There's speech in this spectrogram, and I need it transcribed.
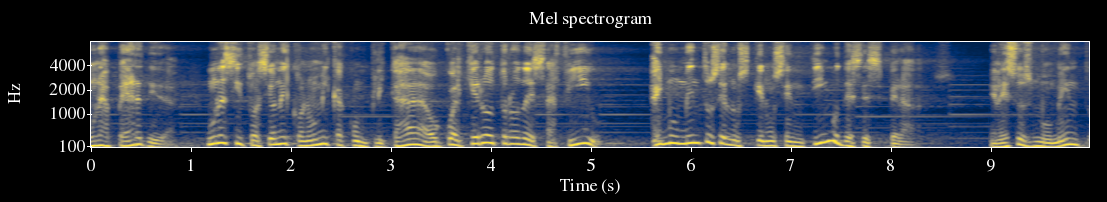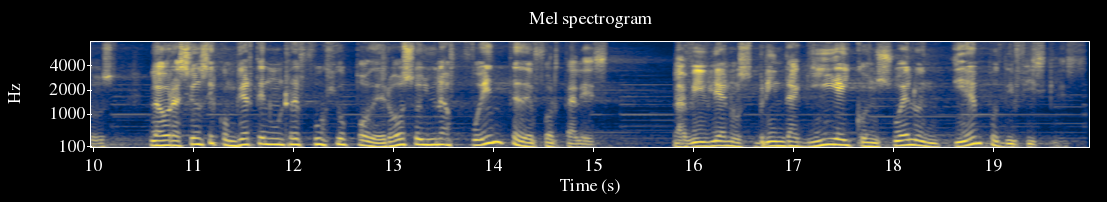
una pérdida, una situación económica complicada o cualquier otro desafío. Hay momentos en los que nos sentimos desesperados. En esos momentos, la oración se convierte en un refugio poderoso y una fuente de fortaleza. La Biblia nos brinda guía y consuelo en tiempos difíciles.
